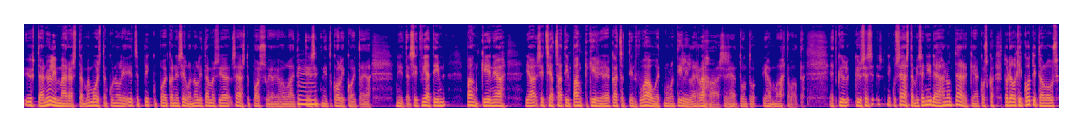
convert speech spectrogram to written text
yhtään ylimääräistä. Mä muistan, kun oli itse pikkupoika, niin silloin oli tämmöisiä säästöpossuja, johon laitettiin mm. sitten niitä kolikoita ja niitä sitten vietiin pankkiin ja ja sitten sieltä saatiin pankkikirja ja katsottiin, että vau, että mulla on tilille rahaa. Se, sehän tuntui ihan mahtavalta. Että kyllä, kyllä se niin kuin säästämisen ideahan on tärkeä, koska todellakin kotitalous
